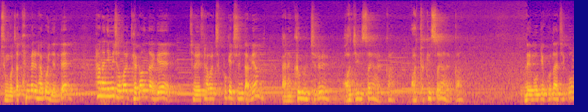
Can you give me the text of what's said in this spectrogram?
중고차 판매를 하고 있는데 하나님이 정말 대박나게 저의 사업을 축복해 주신다면 나는 그 물질을 어디에 써야 할까? 어떻게 써야 할까? 내 목이 고다지고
